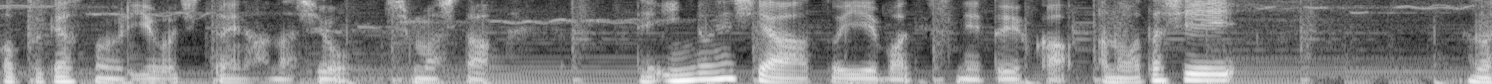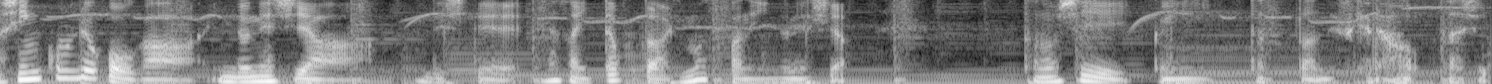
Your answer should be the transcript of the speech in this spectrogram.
ポッドキャストの利用実態の話をしました。で、インドネシアといえばですね、というか、あの、私、あの、新婚旅行がインドネシアでして、皆さん行ったことありますかね、インドネシア。楽しい国だったんですけど、私。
